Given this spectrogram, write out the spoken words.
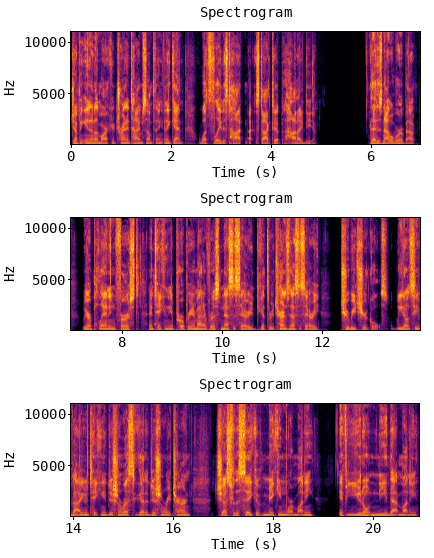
jumping in and out of the market, trying to time something. And again, what's the latest hot stock tip, hot idea? That is not what we're about. We are planning first and taking the appropriate amount of risk necessary to get the returns necessary to reach your goals. We don't see value in taking additional risk to get additional return just for the sake of making more money if you don't need that money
